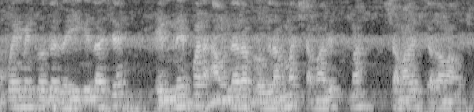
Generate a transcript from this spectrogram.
અપોઇન્ટમેન્ટ વગર રહી ગયેલા છે એમને પણ આવનારા પ્રોગ્રામમાં સમાવેશમાં સમાવેશ કરવામાં આવશે.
